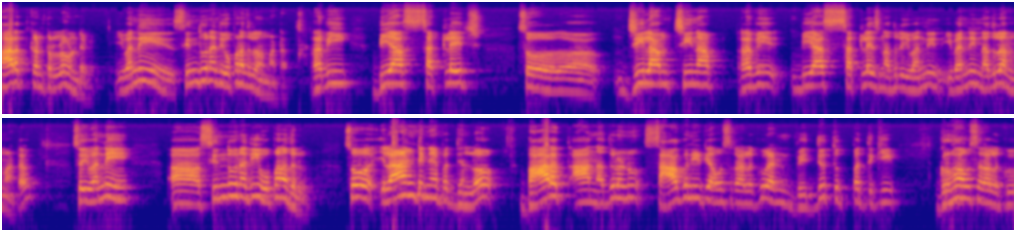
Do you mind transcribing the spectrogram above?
భారత్ కంట్రోల్లో ఉండేవి. ఇవన్నీ సింధు నది ఉపనదులు అనమాట రవి బియాస్ సట్లేజ్ సో జీలాం చీనాబ్ రవి బియాస్ సట్లేజ్ నదులు ఇవన్నీ ఇవన్నీ నదులు అనమాట సో ఇవన్నీ సింధు నది ఉపనదులు. సో ఇలాంటి నేపథ్యంలో భారత్ ఆ నదులను సాగునీటి అవసరాలకు అండ్ విద్యుత్ ఉత్పత్తికి గృహ అవసరాలకు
